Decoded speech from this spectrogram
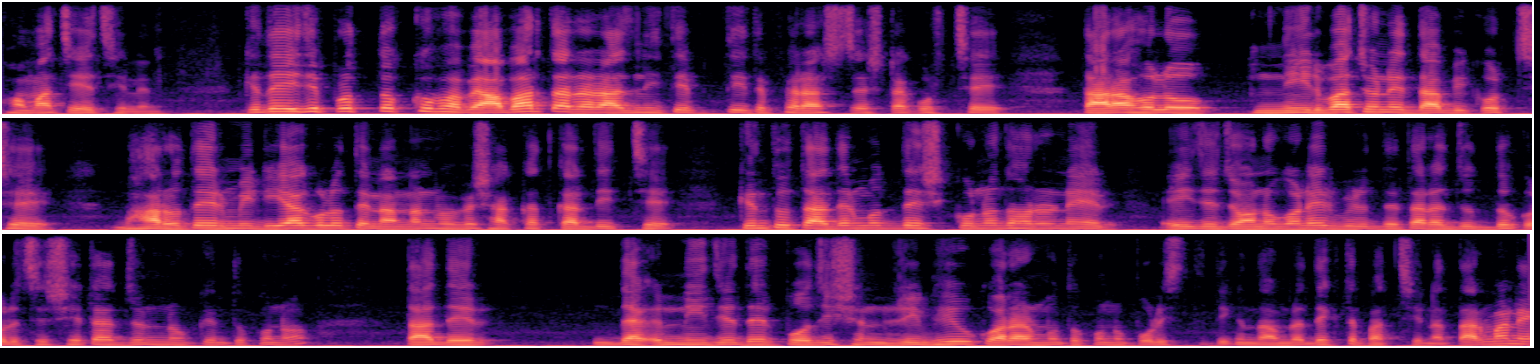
ক্ষমা চেয়েছিলেন। কিন্তু এই যে প্রত্যক্ষভাবে আবার তারা রাজনীতিতে ফেরার চেষ্টা করছে, তারা হলো নির্বাচনের দাবি করছে, ভারতের মিডিয়াগুলোতে নানানভাবে সাক্ষাৎকার দিচ্ছে, কিন্তু তাদের মধ্যে কোনো ধরনের এই যে জনগণের বিরুদ্ধে তারা যুদ্ধ করেছে, সেটার জন্য কিন্তু কোনো তাদের নিজেদের পজিশন রিভিউ করার মতো কোনো পরিস্থিতি কিন্তু আমরা দেখতে পাচ্ছি না। তার মানে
